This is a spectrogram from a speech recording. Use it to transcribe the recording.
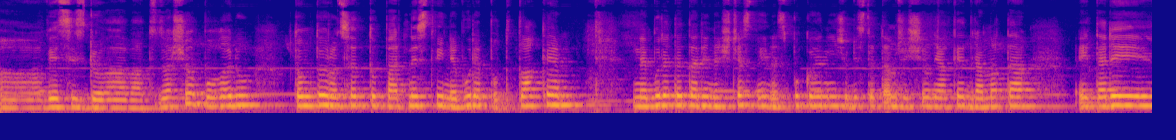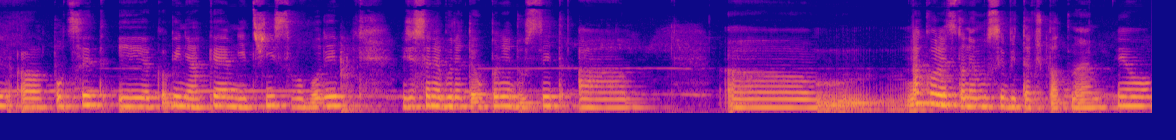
uh, věci zdolávat. Z vašeho pohledu v tomto roce to partnerství nebude pod tlakem, nebudete tady nešťastný, nespokojený, že byste tam řešil nějaké dramata. Je tady uh, pocit i jakoby nějaké vnitřní svobody, že se nebudete úplně dusit a uh, nakonec to nemusí být tak špatné, jo.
